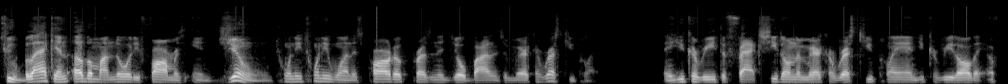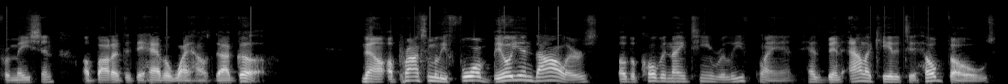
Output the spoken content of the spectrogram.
to black and other minority farmers in June 2021 as part of President Joe Biden's American Rescue Plan. And you can read the fact sheet on the American Rescue Plan. You can read all the information about it that they have at whitehouse.gov. Now, approximately $4 billion of the COVID 19 relief plan has been allocated to help those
